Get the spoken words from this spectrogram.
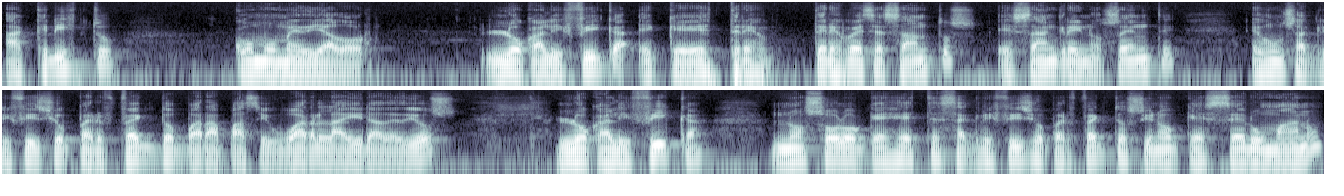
a Cristo como mediador. Lo califica es que es tres, tres veces santos, es sangre inocente, es un sacrificio perfecto para apaciguar la ira de Dios. Lo califica no solo que es este sacrificio perfecto, sino que es ser humano,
